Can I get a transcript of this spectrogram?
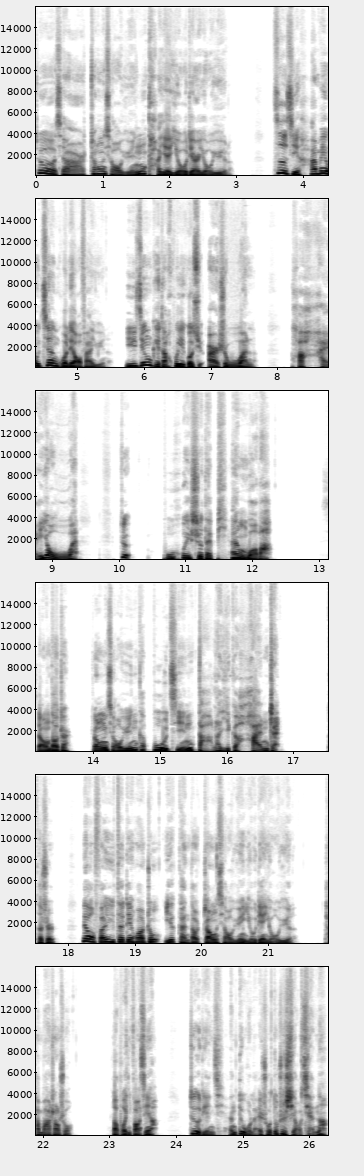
这下张小云他也有点犹豫了，自己还没有见过廖凡宇呢，已经给他汇过去二十五万了，他还要五万，这不会是在骗我吧？想到这儿，张小云她不仅打了一个寒战。此时，廖凡宇在电话中也感到张小云有点犹豫了，他马上说：“老婆，你放心啊，这点钱对我来说都是小钱呐，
